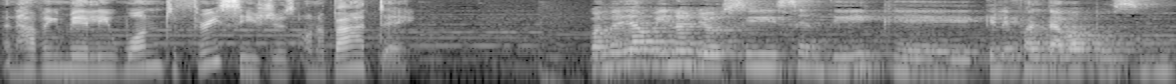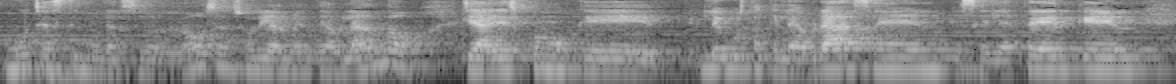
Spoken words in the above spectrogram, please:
and having merely one to three seizures on a bad day. Cuando ella vino yo sí sentí que, que, le faltaba pues mucha estimulación, ¿no? Sensorialmente hablando. Ya es como que le gusta que le abracen, que se le acerquen.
